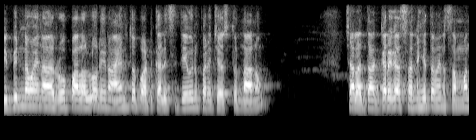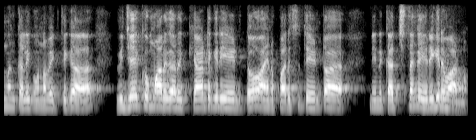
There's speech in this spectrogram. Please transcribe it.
విభిన్నమైన రూపాలలో నేను ఆయనతో పాటు కలిసి దేవుని పని చేస్తున్నాను. చాలా దగ్గరగా సన్నిహితమైన సంబంధం కలిగి ఉన్న వ్యక్తిగా విజయ్ కుమార్ గారి కేటగిరీ ఏంటో ఆయన పరిస్థితి ఏంటో నేను ఖచ్చితంగా ఎరిగిన వాడిను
